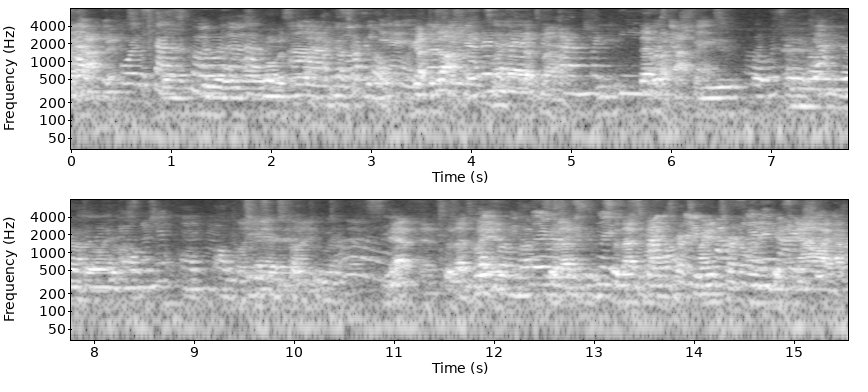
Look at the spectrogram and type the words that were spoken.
happened? What was the plan? We got the document, that's my link. Then what happened? What was it? Yeah, and so that's my, so that's, so that's my internal, my internal link is now I have,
